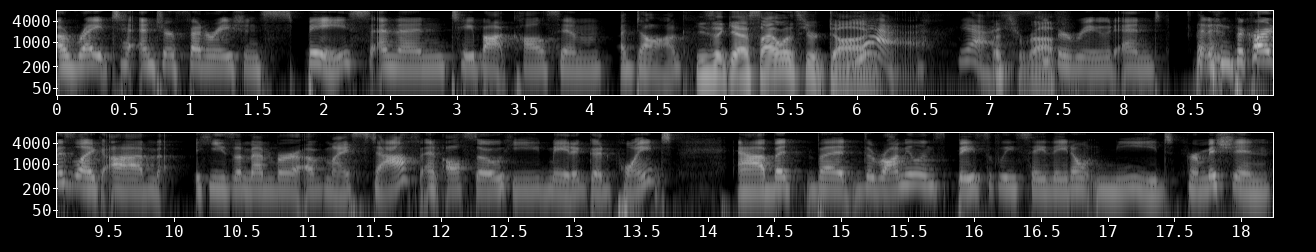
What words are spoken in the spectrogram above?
a right to enter Federation space. And then Tebok calls him a dog. He's like, "Yeah, silence your dog." yeah. Yeah. That's rough. Super rude. And and then Picard is like, um, he's a member of my staff, and also he made a good point. Uh, but but the Romulans basically say they don't need permission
